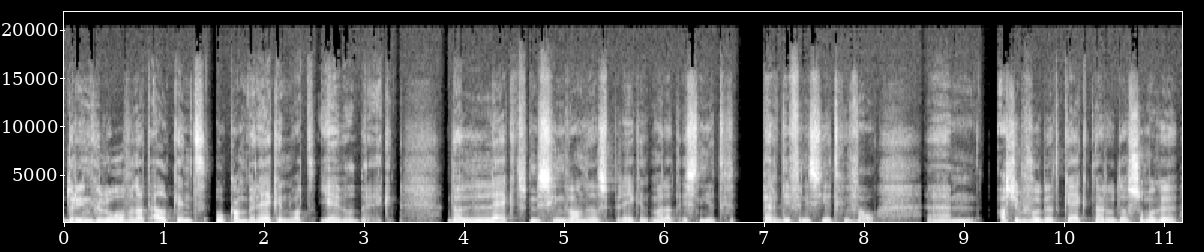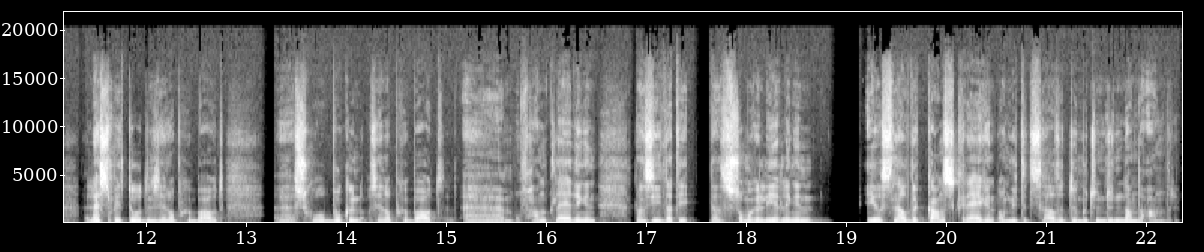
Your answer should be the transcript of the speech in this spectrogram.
erin geloven dat elk kind ook kan bereiken wat jij wil bereiken. Dat lijkt misschien vanzelfsprekend, maar dat is niet het, per definitie het geval. als je bijvoorbeeld kijkt naar hoe dat sommige lesmethoden zijn opgebouwd, uh, schoolboeken zijn opgebouwd, uh, of handleidingen, dan zie je dat, die, dat sommige leerlingen heel snel de kans krijgen om niet hetzelfde te moeten doen dan de anderen.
